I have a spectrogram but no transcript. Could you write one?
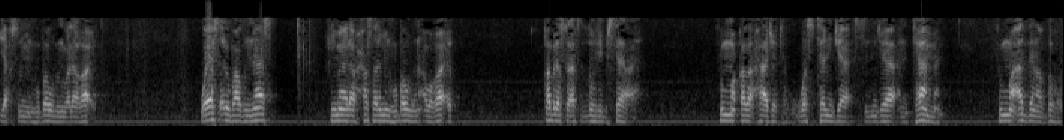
يحصل منه بول ولا غائط. ويسأل بعض الناس فيما لو حصل منه بول أو غائط قبل صلاة الظهر بساعة ثم قضى حاجته واستنجى استنجاء تاما ثم أذن الظهر.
